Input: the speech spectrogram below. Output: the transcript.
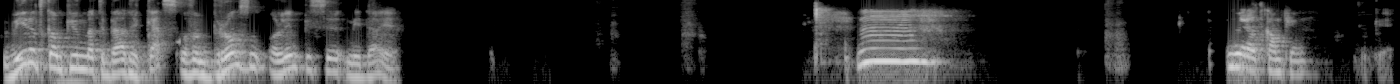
wereldkampioen met de Belgische Cats of een bronzen Olympische medaille? Mm. Wereldkampioen. Oké. Okay.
